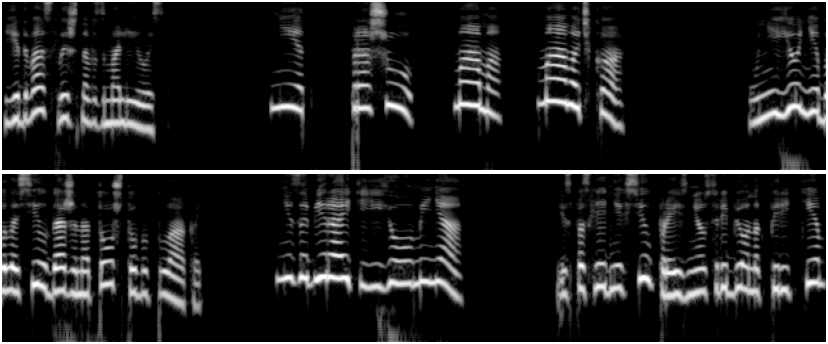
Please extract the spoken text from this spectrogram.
едва слышно взмолилась. «Нет, прошу, мама, мамочка!» У нее не было сил даже на то, чтобы плакать. «Не забирайте ее у меня!» Из последних сил произнес ребенок перед тем,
